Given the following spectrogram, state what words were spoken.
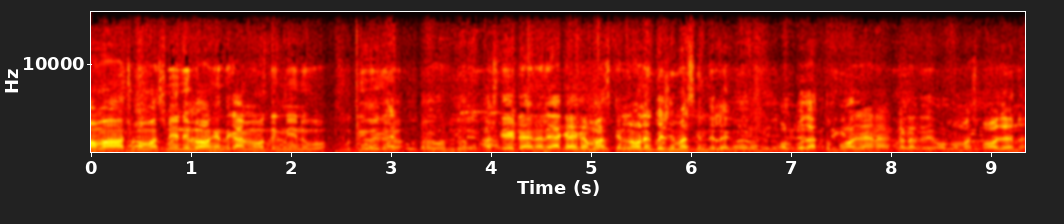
মামা, ছোট মাছ নিয়ে নিলো, এখান থেকে আমি অর্ধেক নিয়ে নেব, বুদ্ধি হয়ে গেল। আজকে এটা, নাহলে একা একা মাছ কিনলে অনেক বেশি মাছ কিনতে লাগবে। অল্প দাগ তো পাওয়া যায় না, কাটাতে অল্প মাছ পাওয়া যায় না।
